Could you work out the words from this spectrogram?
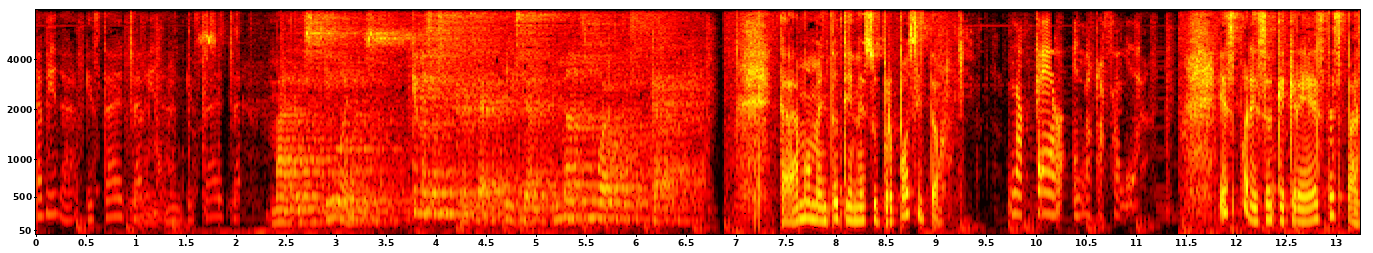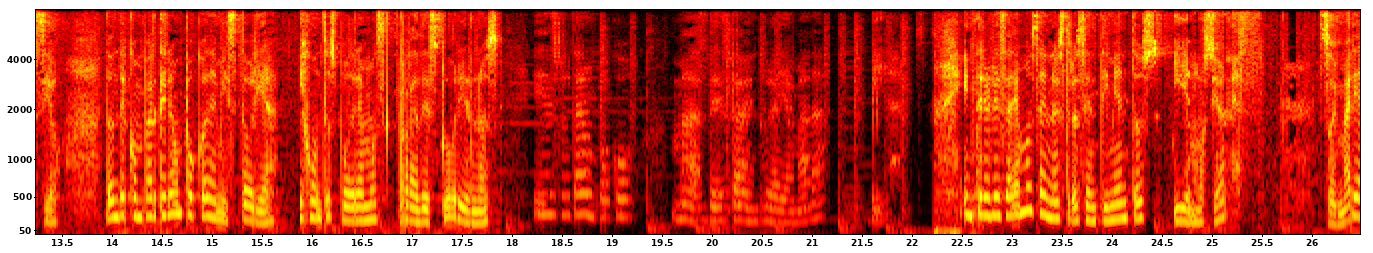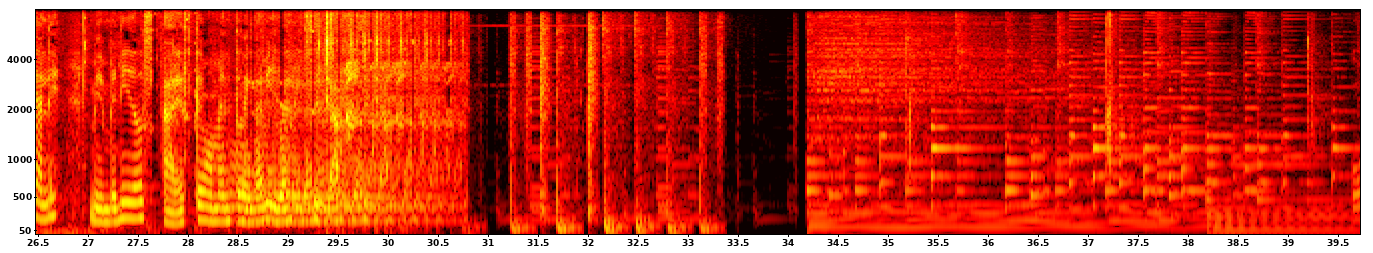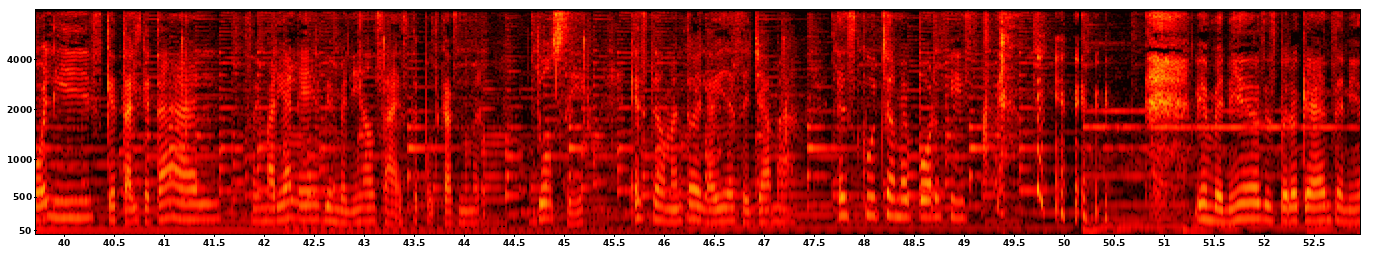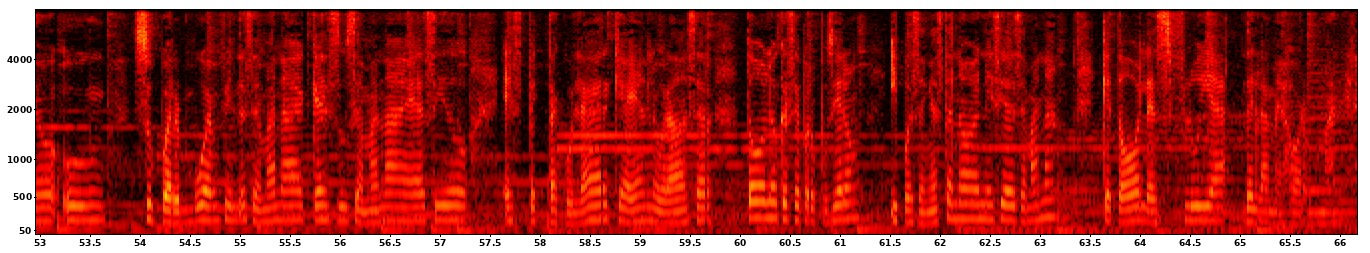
La vida está hecha de momentos, malos y buenos, que nos hacen crecer y ser más fuertes cada Cada momento tiene su propósito. No creo en la casualidad. Es por eso que creé este espacio, donde compartiré un poco de mi historia y juntos podremos redescubrirnos y disfrutar un poco más de esta aventura llamada vida. Interiorizaremos en nuestros sentimientos y emociones. Soy Mariale, bienvenidos a este momento de la vida, se llama. Hola, ¿qué tal? ¿Qué tal? Soy Mariale, bienvenidos a este podcast número 12. Este momento de la vida se llama Escúchame porfis. Bienvenidos, espero que hayan tenido un súper buen fin de semana, que su semana haya sido espectacular, que hayan logrado hacer todo lo que se propusieron y pues en este nuevo inicio de semana que todo les fluya de la mejor manera.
